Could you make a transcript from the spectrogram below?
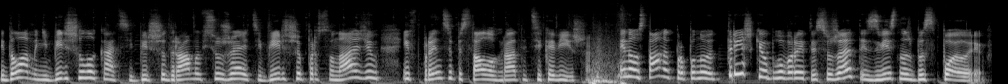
і дала мені більше локацій, більше драми в сюжеті, більше персонажів, і в принципі стало грати цікавіше. І наостанок пропоную трішки обговорити сюжет, і звісно ж без спойлерів.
